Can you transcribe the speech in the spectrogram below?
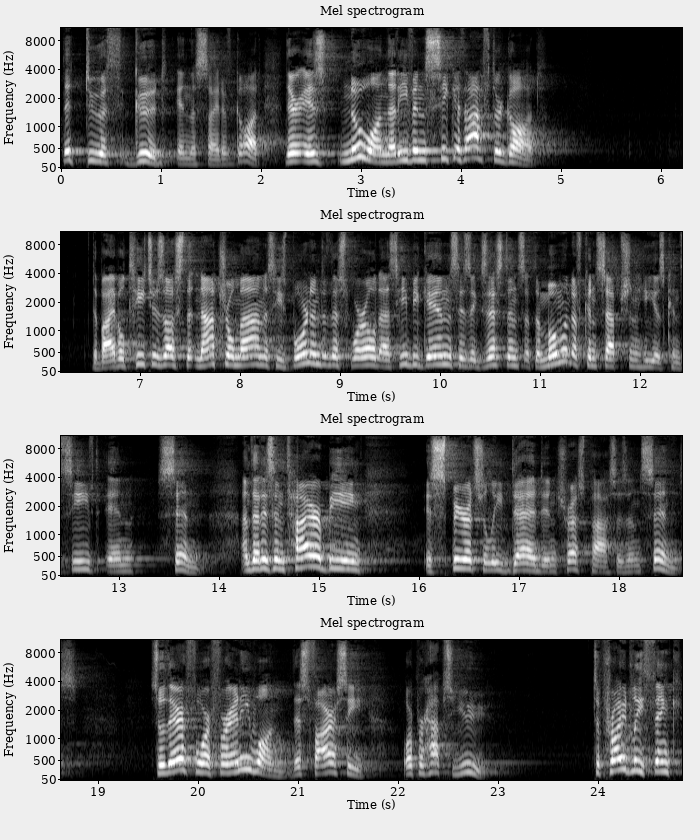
that doeth good in the sight of God. There is no one that even seeketh after God. The Bible teaches us that natural man, as he's born into this world, as he begins his existence at the moment of conception, he is conceived in sin. And that his entire being is spiritually dead in trespasses and sins. So, therefore, for anyone, this Pharisee, or perhaps you, to proudly think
